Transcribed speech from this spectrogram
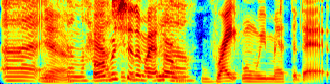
Uh, yeah. somehow or we should have met her right when we met the dad.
